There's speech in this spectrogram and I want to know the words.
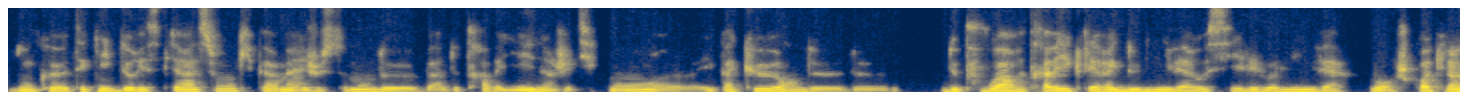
Donc, euh, technique de respiration qui permet justement de, bah, de travailler énergétiquement euh, et pas que, hein, de, de, de pouvoir travailler avec les règles de l'univers aussi, les lois de l'univers. Bon, je crois qu'il a,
